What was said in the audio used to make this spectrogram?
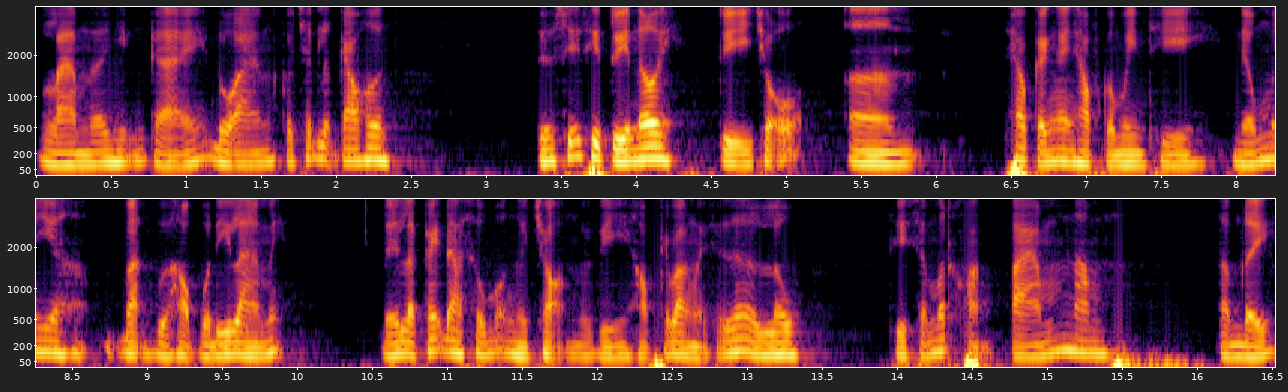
làm ra những cái đồ án có chất lượng cao hơn. Tiến sĩ thì tùy nơi tùy chỗ. Uh, theo cái ngành học của mình thì nếu mà như bạn vừa học vừa đi làm ấy đấy là cách đa số mọi người chọn bởi vì học cái bằng này sẽ rất là lâu thì sẽ mất khoảng 8 năm tầm đấy.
